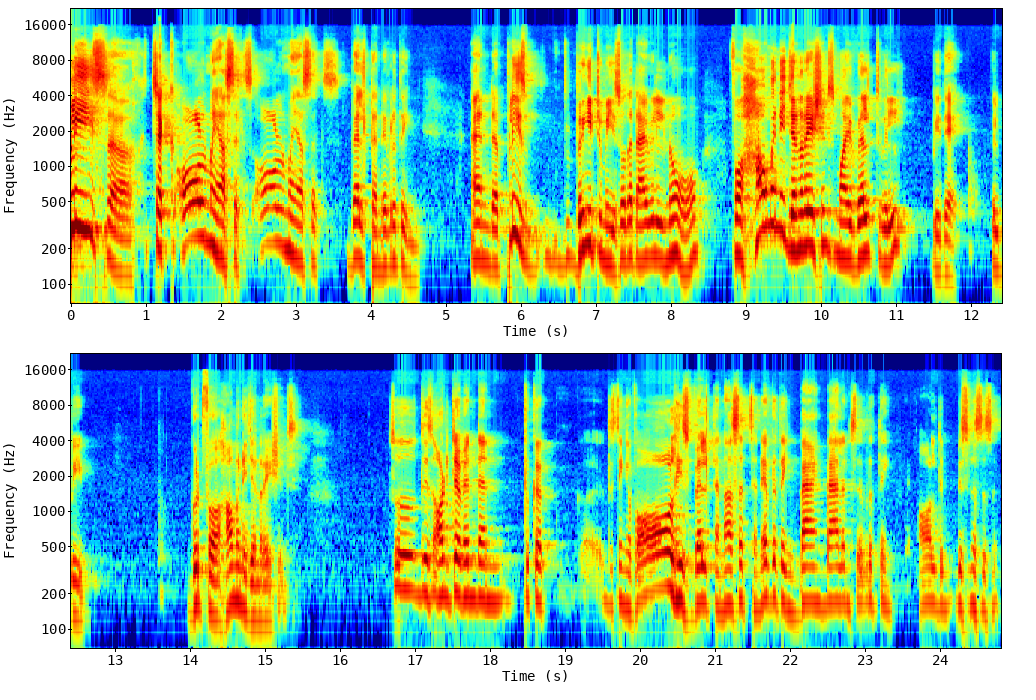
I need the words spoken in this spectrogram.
please uh, check all my assets all my assets wealth and everything and uh, please b- bring it to me so that i will know for how many generations my wealth good for how many generations so this auditor went and took a this thing of all his wealth and assets and everything bank balance everything all the businesses.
